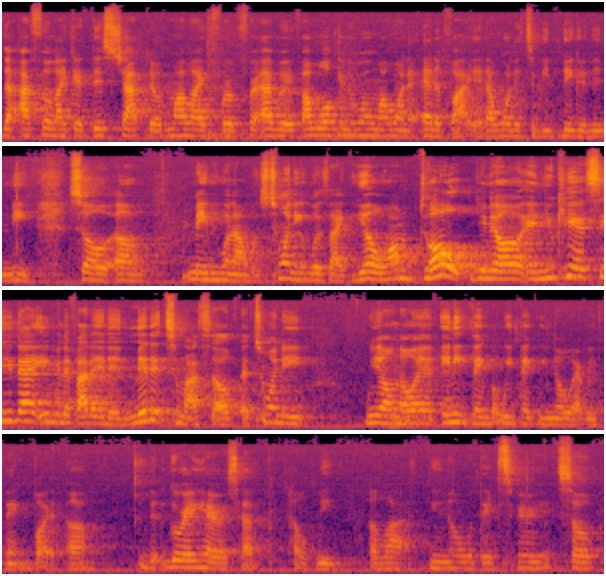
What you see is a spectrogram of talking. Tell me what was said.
that I feel like at this chapter of my life for forever, if I walk in the room, I want to edify it. I want it to be bigger than me. So um, maybe when I was 20, it was like, yo, I'm dope, you know, and you can't see that even if I didn't admit it to myself. At 20, we don't know anything, but we think we know everything. But um, the gray hairs have helped me a lot, you know, with the experience. So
